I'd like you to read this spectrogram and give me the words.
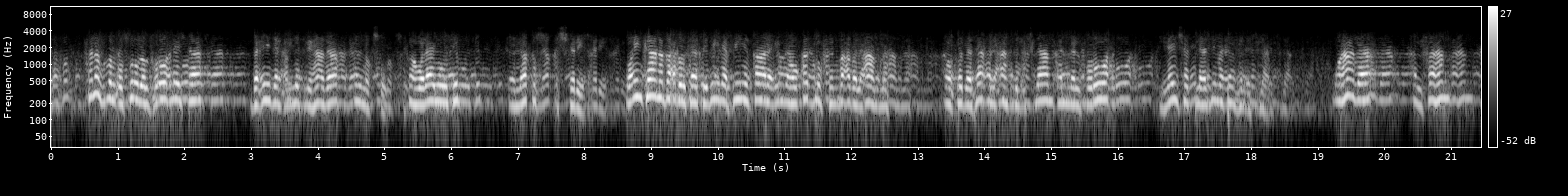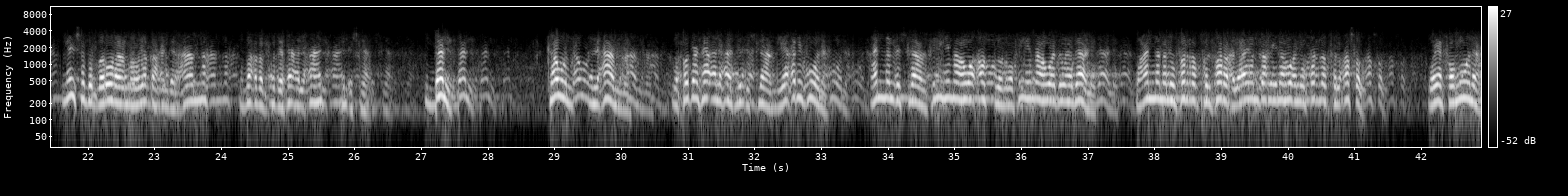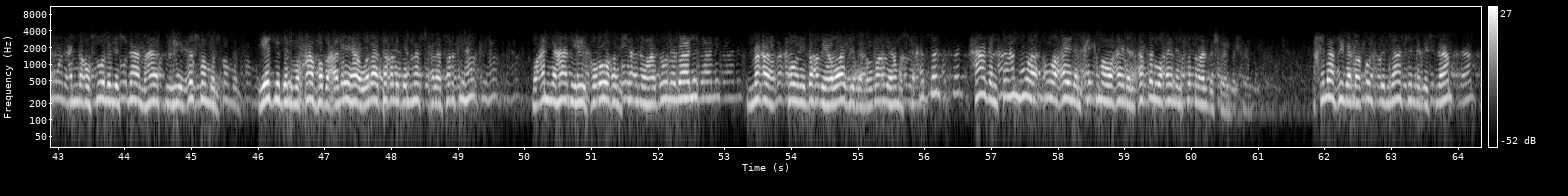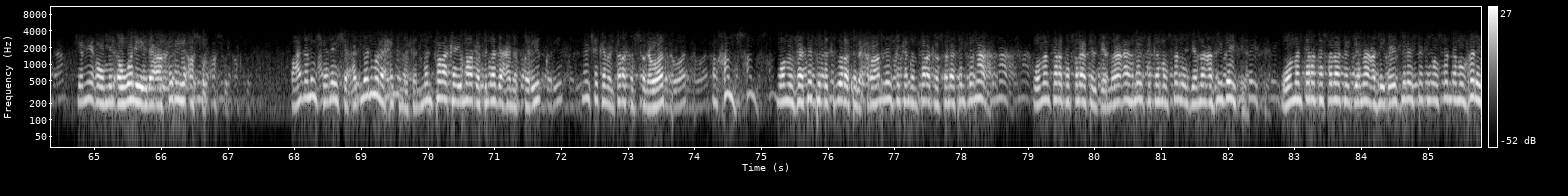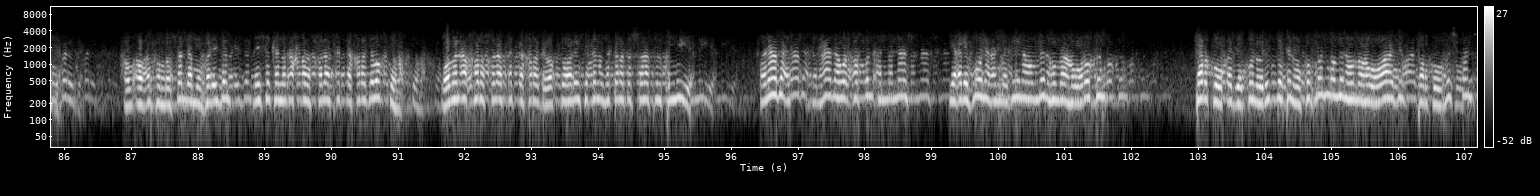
فلفظ الأصول والفروع ليس بعيدا عن مثل هذا المقصود فهو لا يوجب نقص الشريعة وإن كان بعض الكاتبين فيه قال إنه قد يفهم بعض العامة أو حدثاء العهد بالإسلام أن الفروع ليست لازمة في الإسلام. وهذا الفهم ليس بالضرورة أنه يقع عند العامة وبعض الحدثاء العهد في الإسلام بل كون العامة وحدثاء العهد الإسلام يعرفون أن الإسلام فيه ما هو أصل وفيه ما هو دون ذلك وأن من يفرط في الفرع لا ينبغي له أن يفرط في الأصل. ويفهمون أن أصول الإسلام هذه عصم يجب المحافظة عليها ولا تغلب النفس على تركها وأن هذه فروع شأنها دون ذلك مع كون بعضها واجبا وبعضها مستحبا. هذا الفهم هو هو عين الحكمة وعين العقل وعين الفطرة البشرية. بخلاف إذا ما قلت للناس أن الإسلام جميعه من أوله إلى آخره أصل. وهذا ليس ليس عدلا ولا حكمة. من ترك إماطة الأذى عن الطريق ليس كمن ترك الصلوات الخمس. ومن فاتته تكبيرة الإحرام ليس كمن ترك صلاة الجماعة. ومن ترك صلاة الجماعة ليس كمن صلى الجماعة في بيته. ومن ترك صلاة الجماعة في بيته ليس كمن صلى منفردا. أو أو عفوا من صلى منفردا ليس كمن أخر الصلاة حتى خرج وقتها. ومن أخر الصلاة حتى خرج وقتها ليس كمن ترك الصلاة بالكلية فلا بأس بل هذا هو الأصل أن الناس يعرفون أن دينهم منه ما هو ركن تركه قد يكون ردة وكفرا ومنه ما هو واجب تركه فسقا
